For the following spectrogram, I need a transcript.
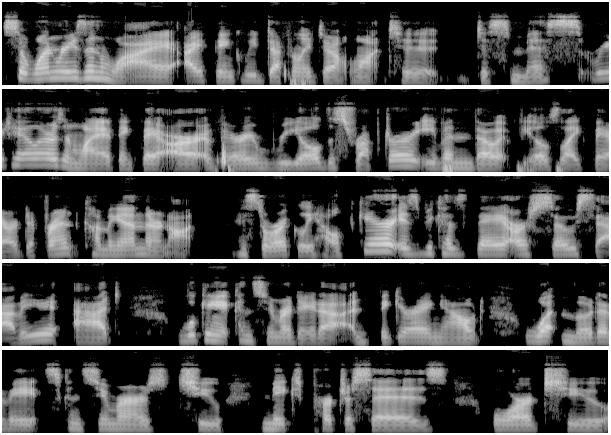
So, one reason why I think we definitely don't want to dismiss retailers and why I think they are a very real disruptor, even though it feels like they are different coming in, they're not historically healthcare is because they are so savvy at looking at consumer data and figuring out what motivates consumers to make purchases or to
